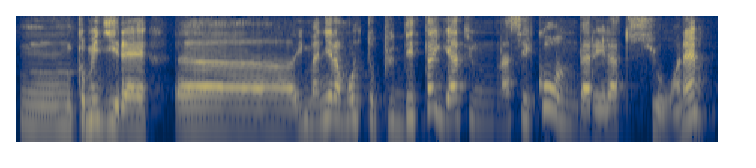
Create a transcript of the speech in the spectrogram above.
mh, mm, come dire, eh, in maniera molto più dettagliata in una seconda relazione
